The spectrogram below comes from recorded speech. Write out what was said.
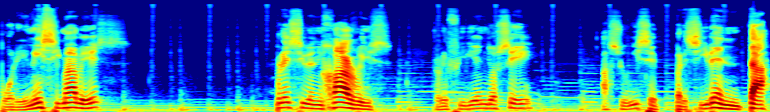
por enésima vez, President Harris, refiriéndose a su vicepresidenta,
